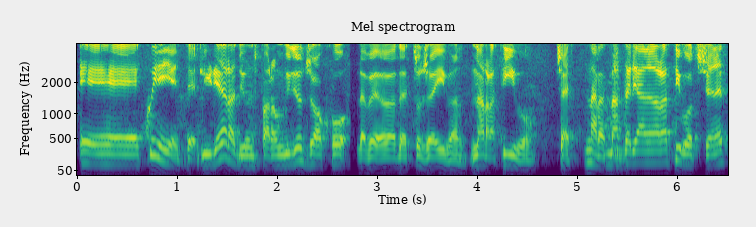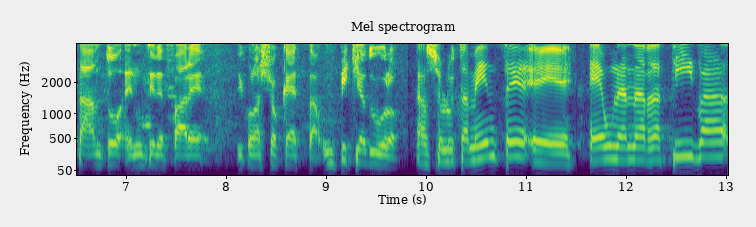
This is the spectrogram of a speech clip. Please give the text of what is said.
E quindi niente, l'idea era di fare un videogioco, l'aveva detto già Ivan, narrativo. Cioè, Narrativo. materiale narrativo ce n'è tanto, è inutile fare, dico una sciocchezza, un picchiaduro. Assolutamente, eh, è una narrativa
